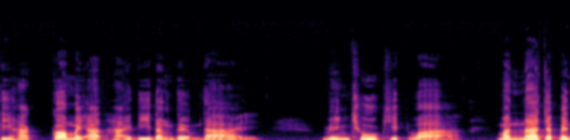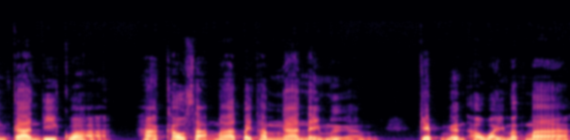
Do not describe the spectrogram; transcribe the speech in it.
ที่หักก็ไม่อาจหายดีดังเดิมได้ หมิงชูคิดว่ามันน่าจะเป็นการดีกว่า หากเขาสามารถไปทำงานในเมือง เก็บเงินเอาไว้มาก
